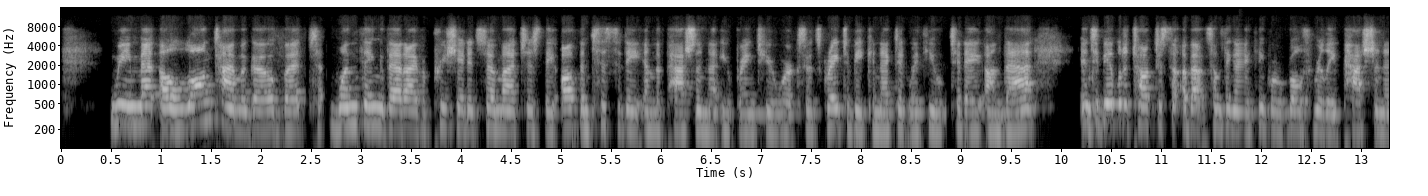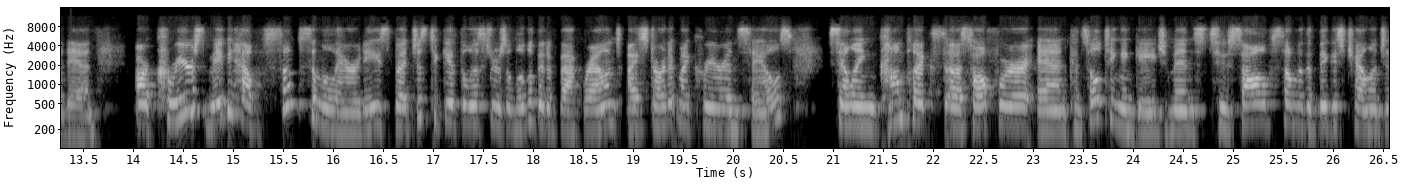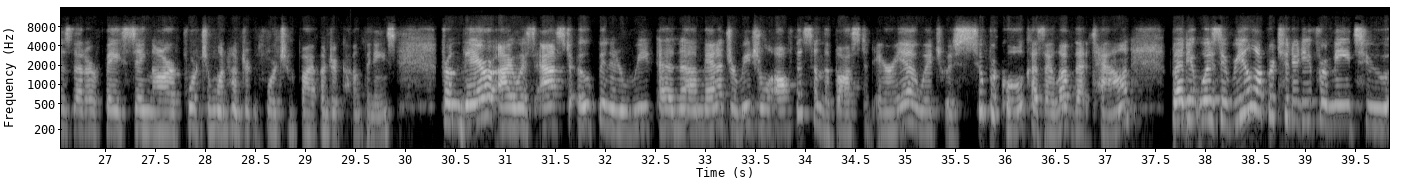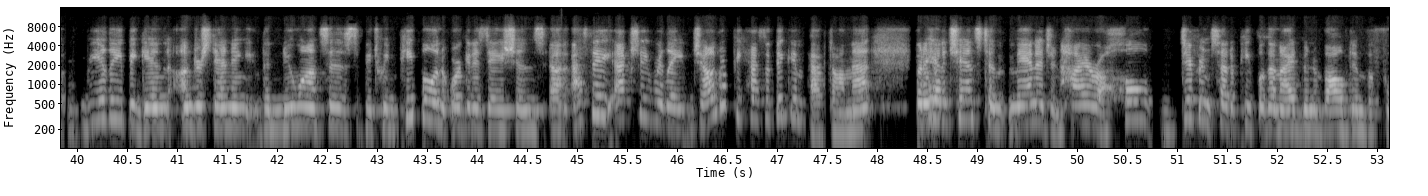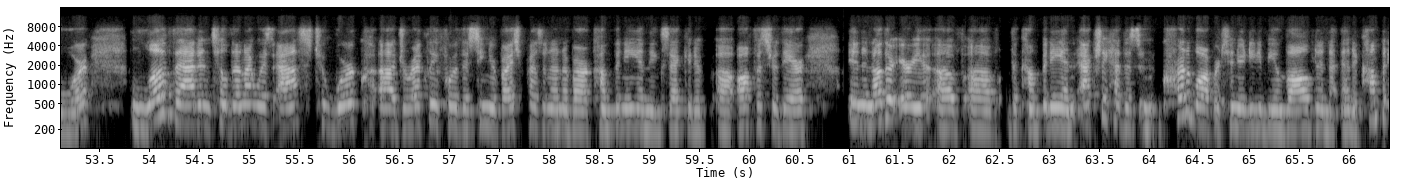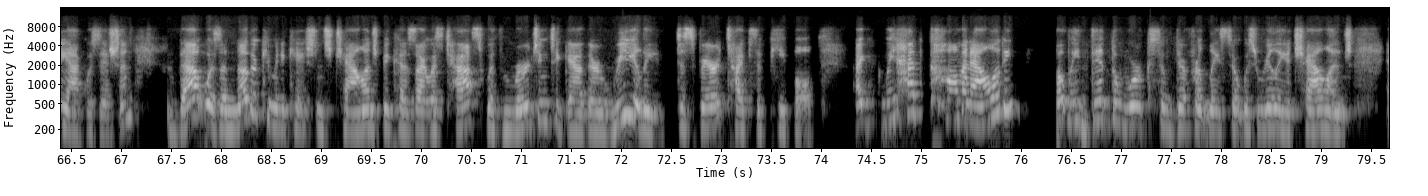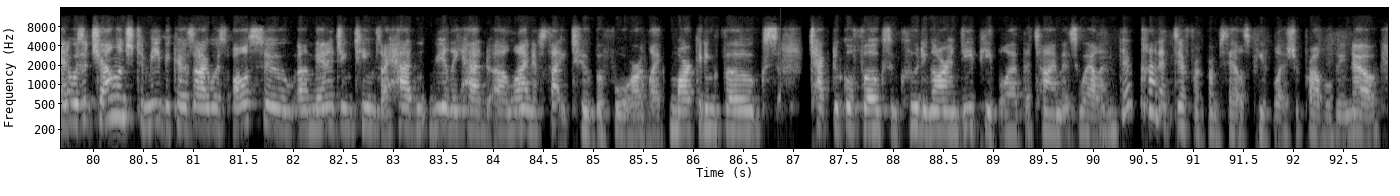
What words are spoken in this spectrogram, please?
We met a long time ago, but one thing that I've appreciated so much is the authenticity and the passion that you bring to your work. So it's great to be connected with you today on that and to be able to talk to about something I think we're both really passionate in our careers maybe have some similarities, but just to give the listeners a little bit of background, I started my career in sales, selling complex uh, software and consulting engagements to solve some of the biggest challenges that are facing our Fortune 100 and Fortune 500 companies. From there, I was asked to open and, re- and uh, manage a regional office in the Boston area, which was super cool because I love that town. But it was a real opportunity for me to really begin understanding the nuances between people and organizations organizations uh, as they actually relate. Geography has a big impact on that, but I had a chance to manage and hire a whole different set of people than I had been involved in before. Love that until then I was asked to work uh, directly for the senior vice president of our company and the executive uh, officer there in another area of, of the company and actually had this incredible opportunity to be involved in in a company acquisition. That was another communications challenge because I was tasked with merging together really disparate types of people people. I, we had commonality, but we did the work so differently. So it was really a challenge. And it was a challenge to me because I was also uh, managing teams I hadn't really had a line of sight to before, like marketing folks, technical folks, including R&D people at the time as well. And they're kind of different from salespeople, as you probably know.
